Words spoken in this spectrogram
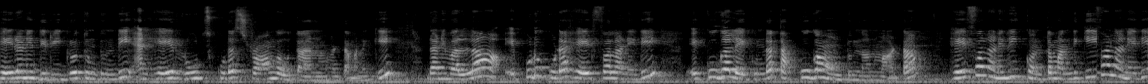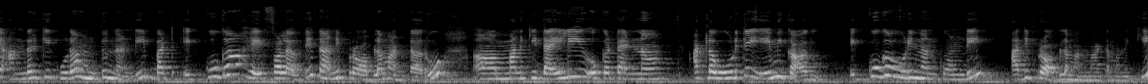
హెయిర్ అనేది రీగ్రోత్ ఉంటుంది అండ్ హెయిర్ రూట్స్ కూడా స్ట్రాంగ్ అవుతాయి అనమాట మనకి. దానివల్ల ఎప్పుడు కూడా హెయిర్ ఫాల్ అనేది ఎక్కువగా లేకుండా తక్కువగా ఉంటుంది అనమాట హెయిర్ ఫాల్ అనేది కొంతమందికి ఫాల్ అనేది అందరికీ కూడా ఉంటుందండి. బట్ ఎక్కువగా హెయిర్ ఫాల్ అయితే దాన్ని ప్రాబ్లం అంటారు. మనకి డైలీ ఒక టెన్ అట్లా ఊడితే ఏమి కాదు. ఎక్కువగా ఊడింది అనుకోండి అది ప్రాబ్లం అనమాట మనకి.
